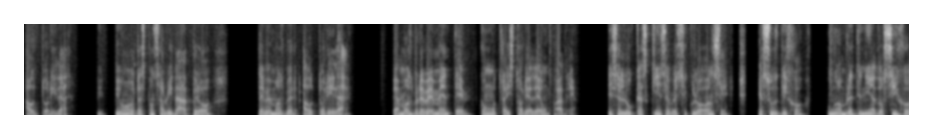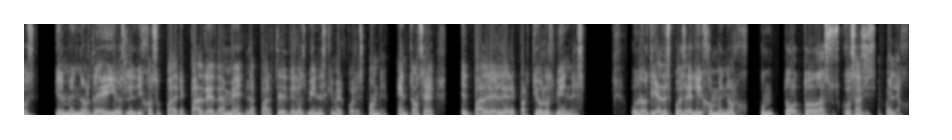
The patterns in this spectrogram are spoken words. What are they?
autoridad. vimos responsabilidad, pero debemos ver autoridad. Veamos brevemente con otra historia de un padre. Dice Lucas 15, versículo 11. Jesús dijo, un hombre tenía dos hijos y el menor de ellos le dijo a su padre, Padre, dame la parte de los bienes que me corresponde. Entonces el padre le repartió los bienes. Unos días después el hijo menor juntó todas sus cosas y se fue lejos,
